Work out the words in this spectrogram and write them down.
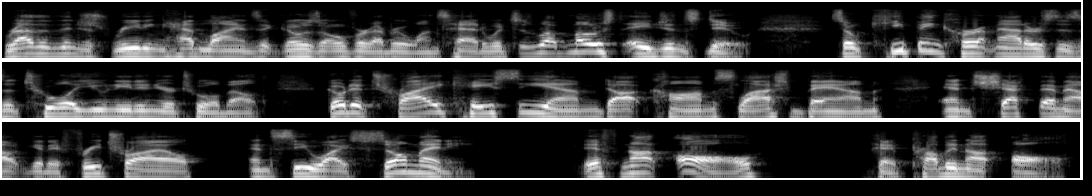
rather than just reading headlines that goes over everyone's head which is what most agents do. So keeping current matters is a tool you need in your tool belt. Go to trykcm.com slash bam and check them out. Get a free trial and see why so many if not all okay probably not all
